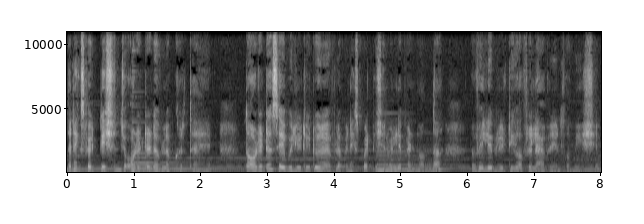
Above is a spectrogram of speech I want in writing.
than expectation जो ऑडिटर डेवलप करता है The auditor's ability to develop an expectation will depend on the availability of reliable information.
